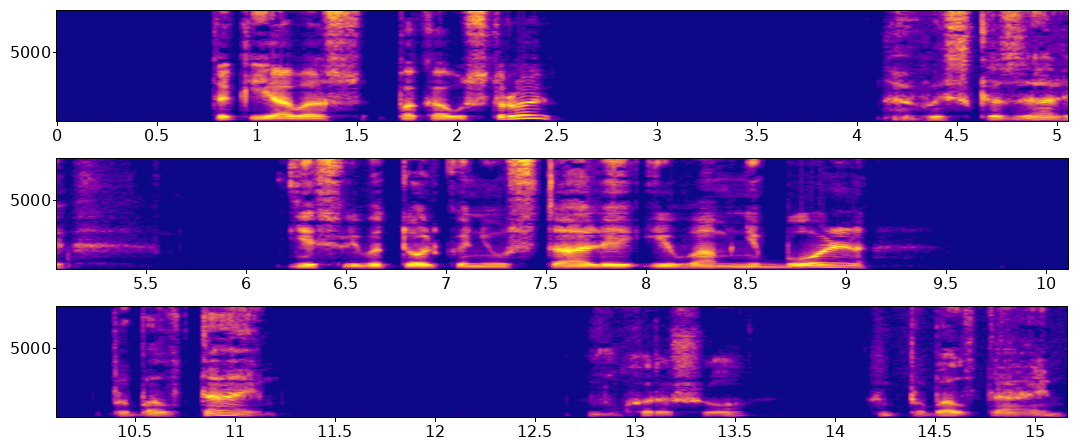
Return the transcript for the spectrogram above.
— Так я вас пока устрою? — Вы сказали, если вы только не устали и вам не больно, поболтаем. — Ну, хорошо. Поболтаем.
